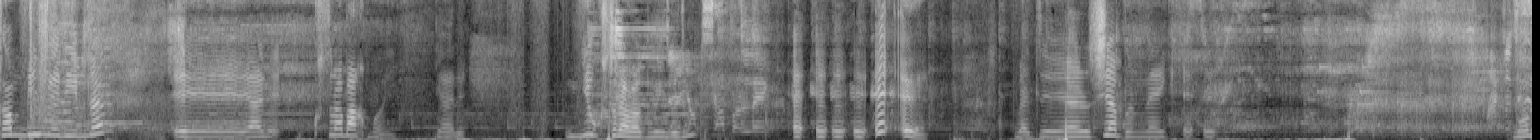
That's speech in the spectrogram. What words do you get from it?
tam bilmediğimden e, yani kusura bakmayın. Yani niye kusura bakmayın dedim. E e e e e e. Ben de yarış yapınlayk e e. Lan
